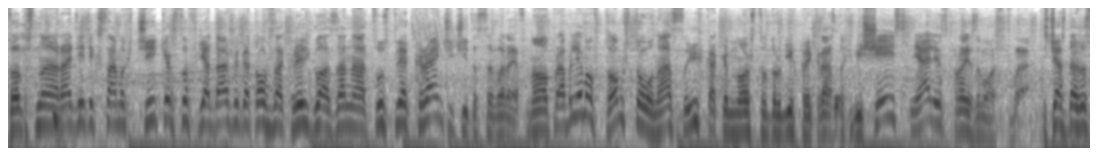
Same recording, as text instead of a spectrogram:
Собственно, ради этих самых чекерсов я даже готов закрыть глаза на отсутствие кранчи читоса в РФ, но проблема в том, что у нас их, как и множество других прекрасных вещей, сняли с производства. Сейчас даже с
